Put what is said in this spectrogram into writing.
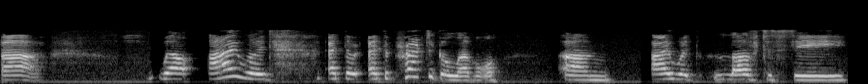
Ah, well, I would at the at the practical level, um, I would love to see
